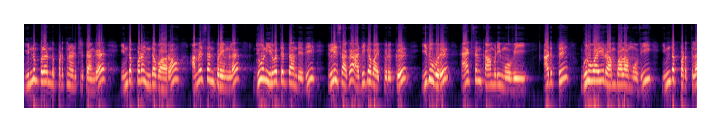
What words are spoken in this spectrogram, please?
இன்னும் பலர் இந்த படத்தில் நடிச்சிருக்காங்க. இந்த படம் இந்த வாரம் அமேசான் பிரைம்ல ஜூன் இருபத்தெட்டாம் தேதி ரிலீஸ் ஆக அதிக வாய்ப்பு இருக்கு. இது ஒரு ஆக்ஷன் காமெடி மூவி அடுத்து குருவாயூர் ராம்பாலா மூவி இந்த படத்துல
